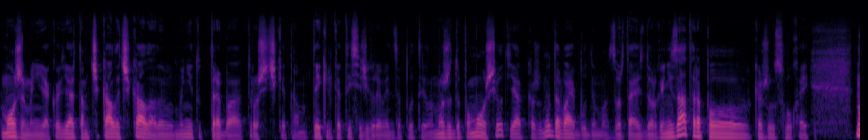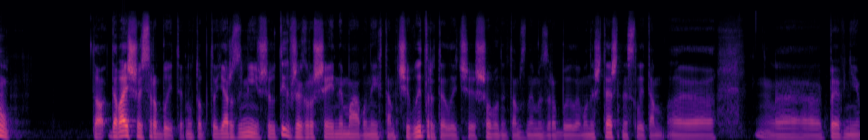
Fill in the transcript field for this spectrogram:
може мені якось. Я там чекала, чекала, але мені тут треба трошечки там декілька тисяч гривень заплатили. Може, допоможеш? І от я кажу: ну давай будемо. Звертаюсь до організатора, по кажу, слухай, ну. Давай щось робити. Ну тобто, я розумію, що у тих вже грошей нема, вони їх там чи витратили, чи що вони там з ними зробили. Вони ж теж несли там е, е, певні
